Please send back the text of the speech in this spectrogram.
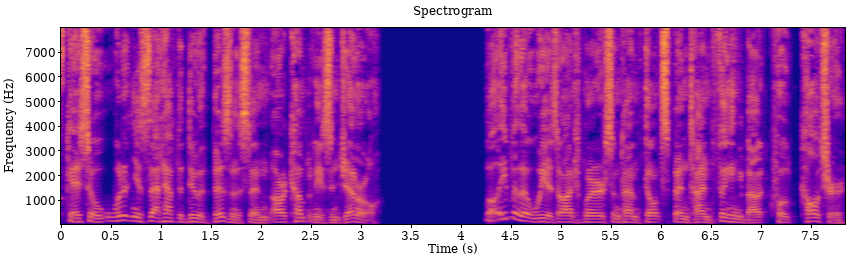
Okay, so what does that have to do with business and our companies in general? Well, even though we as entrepreneurs sometimes don't spend time thinking about, quote, culture,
